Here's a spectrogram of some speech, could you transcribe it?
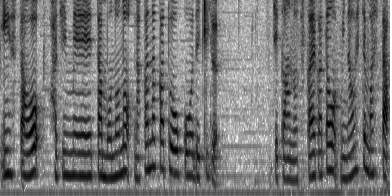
インスタを始めたもののなかなか投稿できず時間の使い方を見直してました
